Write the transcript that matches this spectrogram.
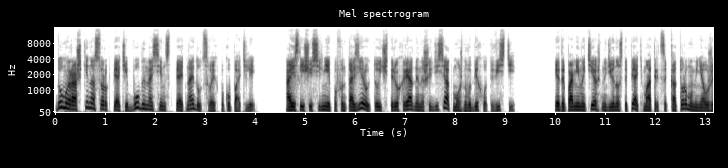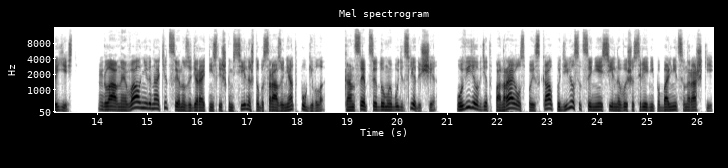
Думаю, рожки на 45 и бубны на 75 найдут своих покупателей. А если еще сильнее пофантазировать, то и четырехрядные на 60 можно в обиход ввести. Это помимо тех на 95, матрицы к которым у меня уже есть. Главное, вал не гнать и цену задирать не слишком сильно, чтобы сразу не отпугивало. Концепция, думаю, будет следующая. Увидел, где-то понравилось, поискал, подивился цене сильно выше средней по больнице на рожки.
